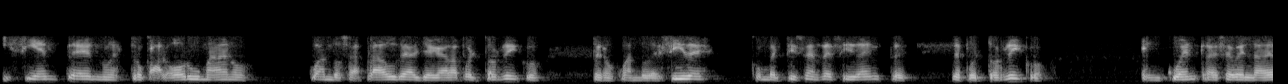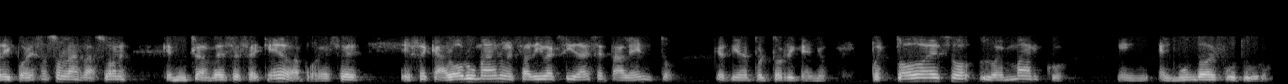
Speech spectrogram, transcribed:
y siente nuestro calor humano cuando se aplaude al llegar a Puerto Rico, pero cuando decide convertirse en residente de Puerto Rico, encuentra ese verdadero y por esas son las razones que muchas veces se queda, por ese, ese calor humano, esa diversidad, ese talento que tiene el puertorriqueño. Pues todo eso lo enmarco en el mundo del futuro.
